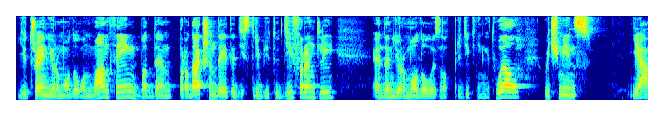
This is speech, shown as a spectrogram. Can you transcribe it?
you train your model on one thing, but then production data distributed differently, and then your model is not predicting it well, which means, yeah,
